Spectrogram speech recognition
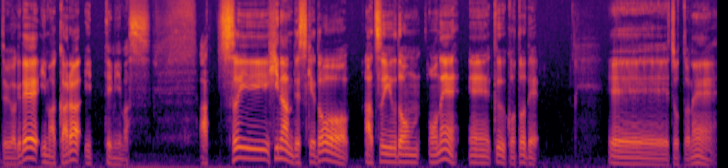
というわけで今から行ってみます。暑い日なんですけど熱いうどんをね、えー食うことで、えーちょっとね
